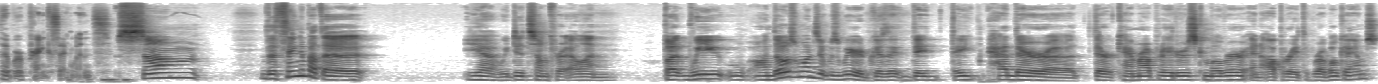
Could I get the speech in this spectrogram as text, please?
that were prank segments. some the thing about the yeah we did some for ellen but we on those ones it was weird because they they, they had their uh, their camera operators come over and operate the robocams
